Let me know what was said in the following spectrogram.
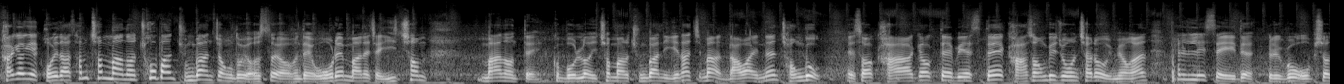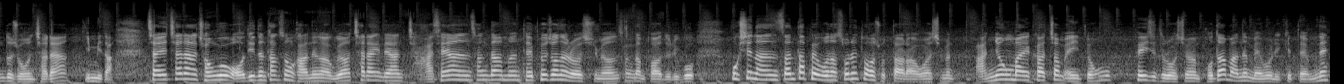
가격이 거의 다 3천만 원 초반 중반 정도였어요. 근데 오랜만에 제가 2천 2천 만 원대. 그 물론 2천만 원 중반이긴 하지만 나와 있는 전국에서 가격 대비했을 때 가성비 좋은 차로 유명한 펠리세이드 그리고 옵션도 좋은 차량입니다. 자, 이 차량 전국 어디든 탁송 가능하고요. 차량에 대한 자세한 상담은 대표 전화를 주시면 상담 도와드리고 혹시 난 산타페보다 소렌토가 좋다라고 하시면 안녕마이카.at 홈페이지 들어오시면 보다 많은 매물이 있기 때문에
